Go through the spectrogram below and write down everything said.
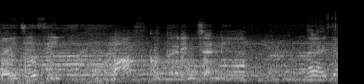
దయచేసి మాస్క్ ధరించండి. మరి అయితే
